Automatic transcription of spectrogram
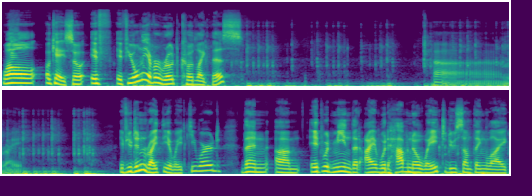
Well, okay, so if if you only ever wrote code like this, uh. If you didn't write the await keyword, then um, it would mean that I would have no way to do something like,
